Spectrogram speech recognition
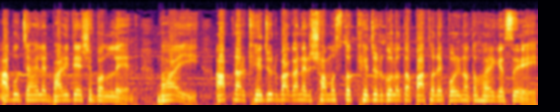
আবু জাহেলের বাড়িতে এসে বললেন, ভাই, আপনার খেজুর বাগানের সমস্ত খেজুরগুলো তো পাথরে পরিণত হয়ে গেছে।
